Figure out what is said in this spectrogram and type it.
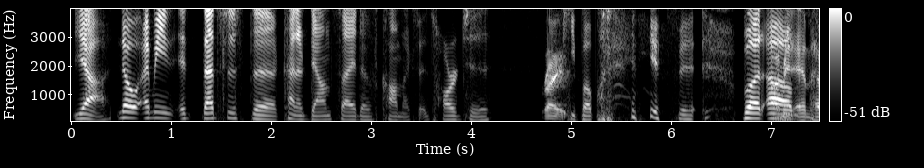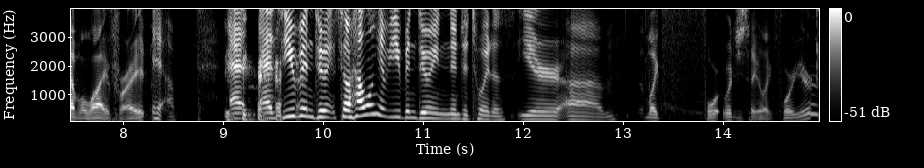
yeah, no, I mean it, that's just the kind of downside of comics. It's hard to Right. keep up with any of it. But um, I mean, and have a life, right? yeah, A- as you've been doing. So how long have you been doing Ninja Toitles? Your um, Like four? What'd you say? Like four years?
